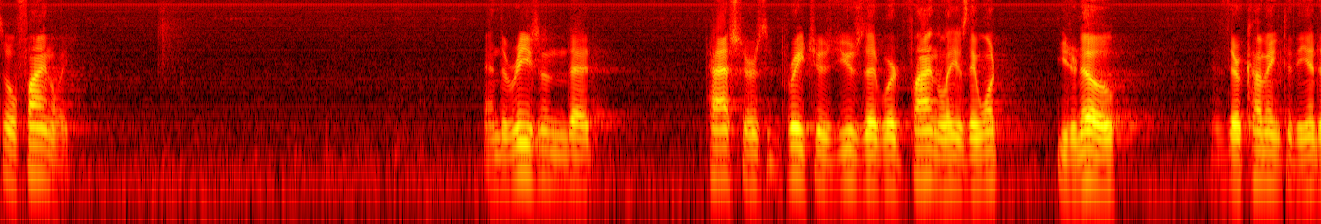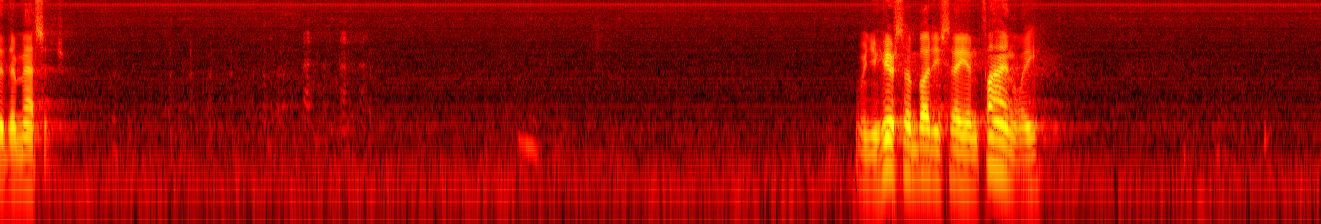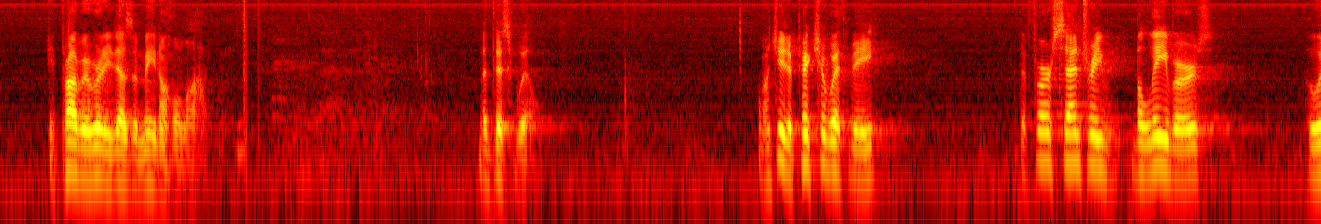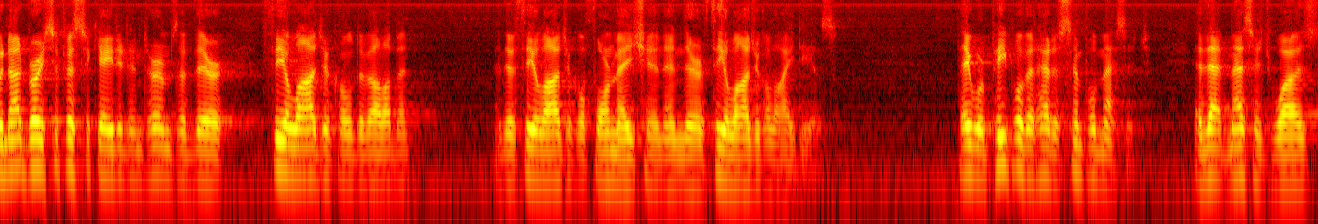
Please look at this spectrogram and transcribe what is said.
So finally, and the reason that pastors and preachers use that word finally is they want you to know they're coming to the end of their message. When you hear somebody saying finally, it probably really doesn't mean a whole lot. But this will. I want you to picture with me the first century believers who were not very sophisticated in terms of their theological development and their theological formation and their theological ideas. They were people that had a simple message. And that message was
